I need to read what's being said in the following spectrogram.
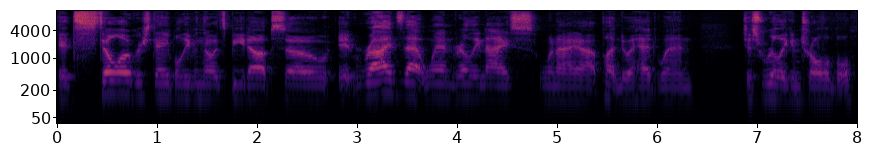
it's still overstable even though it's beat up, so it rides that wind really nice when I uh, putt into a headwind. Just really controllable.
